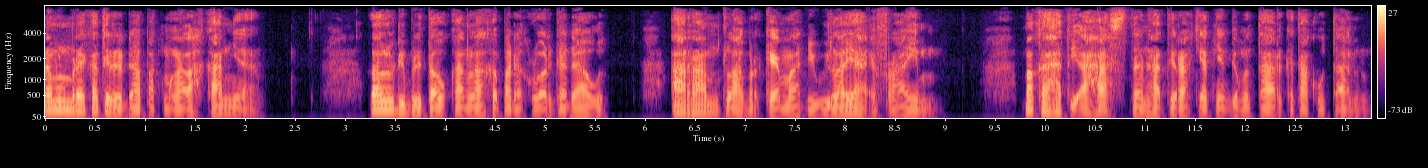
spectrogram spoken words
Namun mereka tidak dapat mengalahkannya. Lalu diberitahukanlah kepada keluarga Daud, Aram telah berkemah di wilayah Efraim. Maka hati Ahas dan hati rakyatnya gemetar ketakutan,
